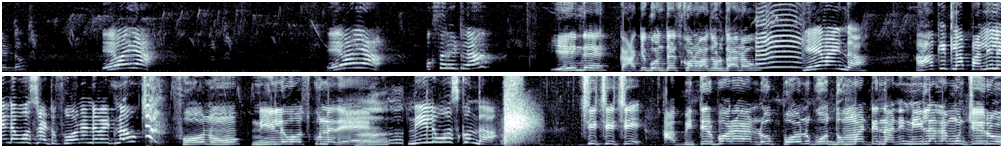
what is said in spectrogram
వాడేసిండు ఏమయ్యా? ఏమయ్యా? ఒకసారి ఇట్రా. ఏందే? కాకి గొంతేసుకొని వదురుతాను ఏమైందా? ఆకిట్లా పల్లీలు ఎండ పోసినట్టు ఫోన్ ఎండ పెట్టినావు? ఫోను నీళ్ళు పోసుకున్నదే. నీళ్ళు పోసుకుందా? చి చి చి ఆ బిత్తిరి పోరగాన్లు ఫోనుకు దుమ్మంటిందని నీళ్ళల్లో ముంచిరు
